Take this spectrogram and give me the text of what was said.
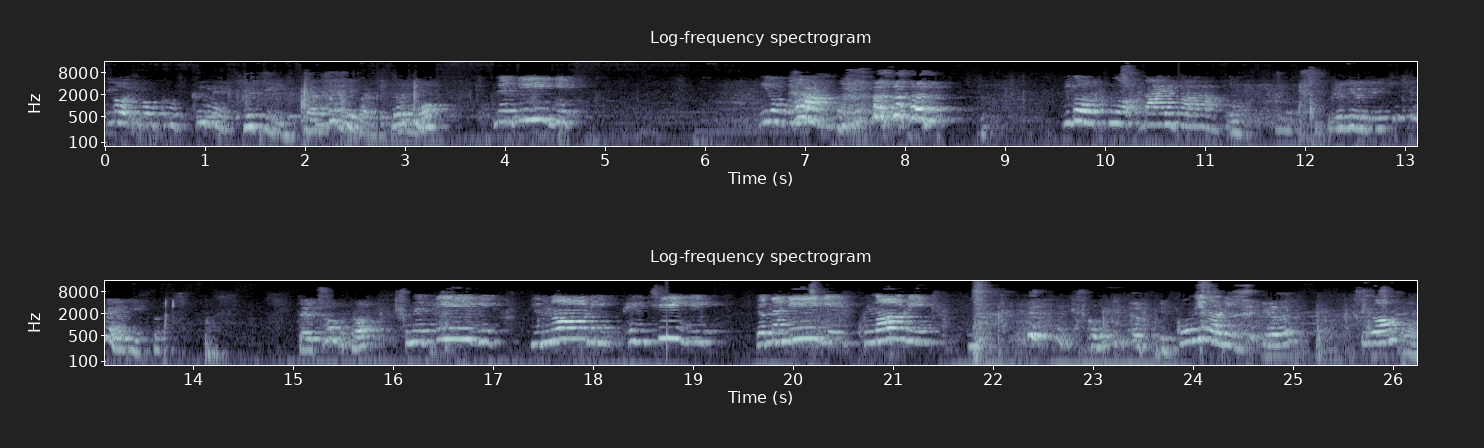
이거, 이거 그 그네. 글귀. 야, 태연이가 이제. 어? 내리기. 이거 파. 이거 그거 나 이거 알아. 여기 여기 힌트가 여기 있어. 자, 처음부터. 그네 뛰기, 윷놀이, 팽치기, 연날리기, 공놀이, 공기놀이. 이거는? 이거 어.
